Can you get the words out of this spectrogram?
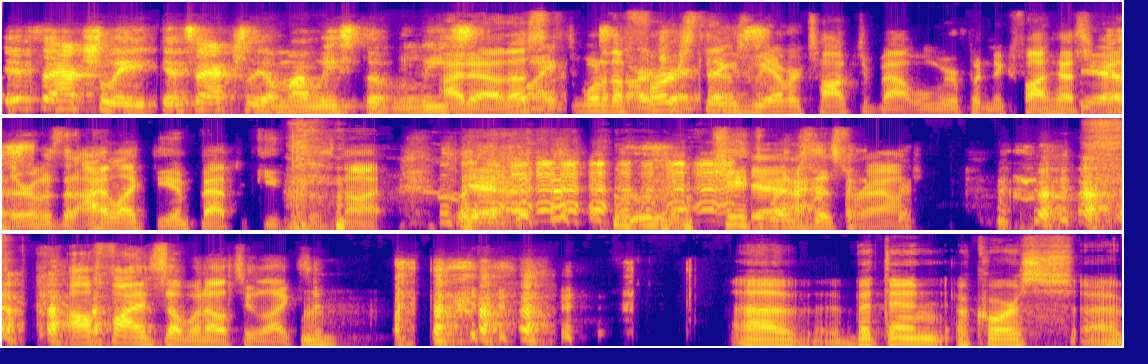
it's actually it's actually on my list of least. I know. That's liked one of the Star first Trek things episodes. we ever talked about when we were putting the podcast Yes. together. It was that I like the empath and Keith does not. Yeah. Keith Yeah. wins this round. I'll find someone else who likes it. Uh, but then, of course, uh,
